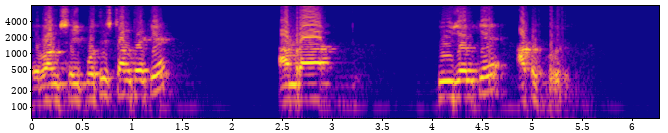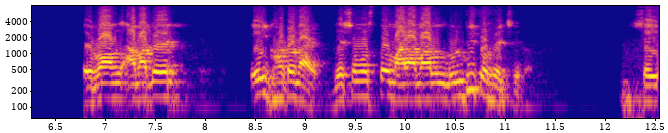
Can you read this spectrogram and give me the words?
এবং সেই প্রতিষ্ঠান থেকে আমরা দুইজনকে আটক করি এবং আমাদের এই ঘটনায় যে সমস্ত মালামাল লুণ্ঠিত হয়েছিল, সেই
